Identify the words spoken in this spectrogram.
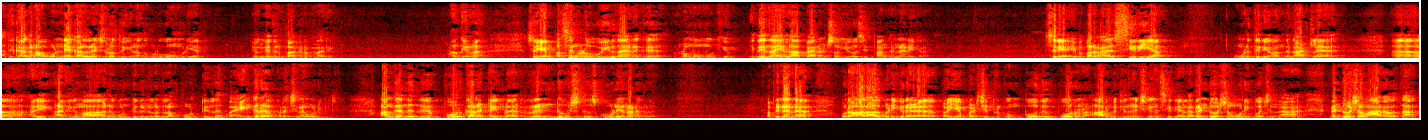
அதுக்காக நான் ஒன்றே கால் லட்ச ரூபா தூக்கி வந்து கொடுக்கவும் முடியாது. இவங்க எதிர்பார்க்குற மாதிரி. ஓகேவா ஸோ என் பசங்களோட உயிர் தான் எனக்கு ரொம்ப முக்கியம். இதே தான் எல்லா பேரண்ட்ஸும் யோசிப்பாங்கன்னு நினைக்கிறேன். சரியா? இப்போ பாருங்க சிரியா. உங்களுக்கு தெரியும் அந்த நாட்டில் அதிக அதிகமாக அணுகுண்டு கிணுகுண்டுலாம் போட்டு இல்லை பயங்கர பிரச்சனை ஓடிச்சு அங்கேருந்து இந்த போர்க்கால டைமில் ரெண்டு வருஷத்துக்கு ஸ்கூலே நடக்கலை. அப்படின்னா என்ன? ஒரு ஆறாவது படிக்கிற பையன் படிச்சுட்டு இருக்கும் போது போர் ஆரம்பிச்சதுன்னு வச்சுக்கோங்க சீரியாவில் ரெண்டு வருஷம் ஓடி போச்சுன்னா ரெண்டு வருஷம் ஆறாவது? தான்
